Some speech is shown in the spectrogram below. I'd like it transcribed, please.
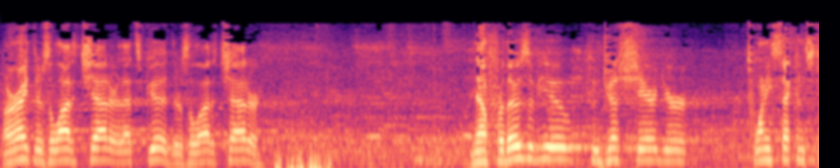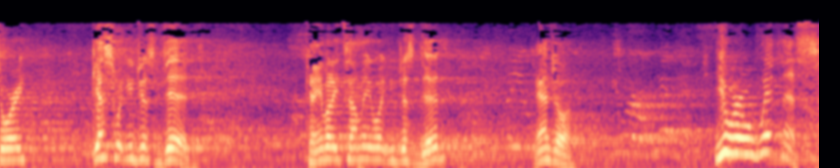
All right, there's a lot of chatter. That's good. There's a lot of chatter. Now, for those of you who just shared your 20 second story, guess what you just did? Can anybody tell me what you just did? Angela. You were a witness.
